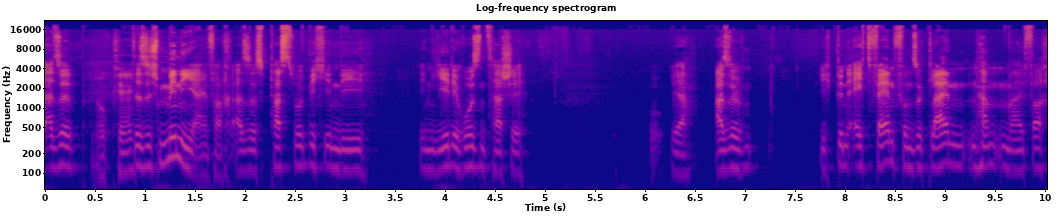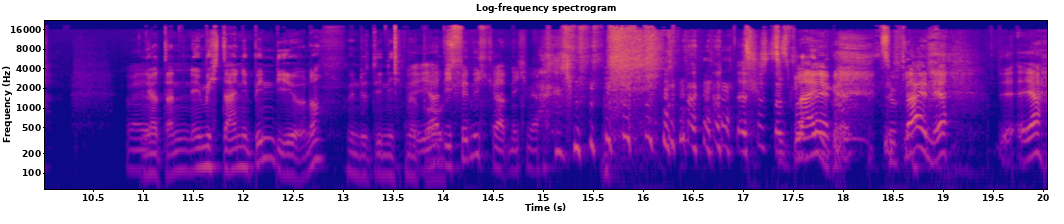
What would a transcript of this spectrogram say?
also Okay. das ist mini einfach. Also es passt wirklich in die in jede Hosentasche. Oh, Ja, also ich bin echt Fan von so kleinen Lampen einfach. Ja, dann nehme ich deine Bindi, oder? Wenn du die nicht mehr ja, brauchst. die finde ich gerade nicht mehr. das ist das Zu klein, Problem. Zu klein, ja. Ja,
